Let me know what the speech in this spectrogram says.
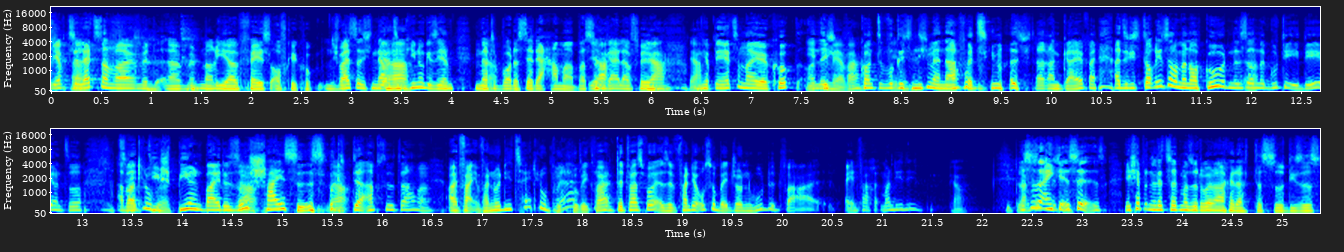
Ich habe zuletzt noch mal mit, äh, mit Maria Face aufgeguckt. Und ich weiß, dass ich ihn damals Ja. im Kino gesehen habe und dachte, boah, das ist ja der Hammer. Was für Ja. ein geiler Film. Ja. Und Ja. ich habe den jetzt noch mal geguckt und ich mehr, konnte wirklich Geht nicht mehr nachvollziehen, was ich daran geil fand. Also die Story ist auch immer noch gut und ist auch eine gute Idee und so. Aber Zeitlupe. die spielen beide so Ja. scheiße. Ist wirklich Ja. der absolute Hammer. Aber es war einfach nur die Zeitlupe, Ja, total. War, das war's wohl. Also fand ich auch so bei John Woo, das war einfach immer die, ja. Die Das ist eigentlich, ist, ist, ich habe in letzter Zeit mal so drüber nachgedacht, dass so dieses,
